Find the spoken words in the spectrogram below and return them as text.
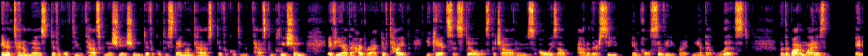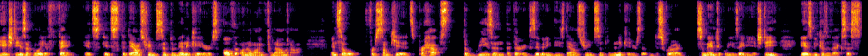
Inattentiveness, difficulty with task initiation, difficulty staying on task, difficulty with task completion. If you have the hyperactive type, you can't sit still. It's the child who's always up out of their seat, impulsivity, right? And you have that list. But the bottom line is ADHD isn't really a thing. It's it's the downstream symptom indicators of the underlying phenomenon. And so for some kids, perhaps the reason that they're exhibiting these downstream symptom indicators that we describe semantically as ADHD is because of excess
